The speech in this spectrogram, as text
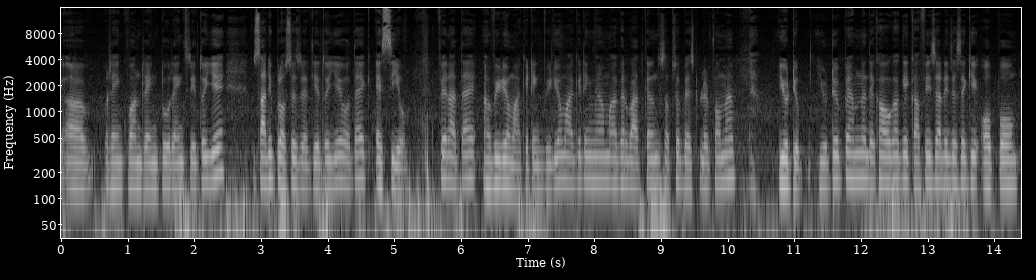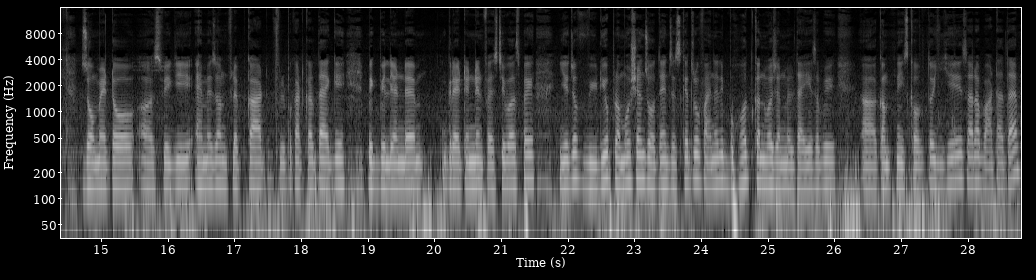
Rank one rank two rank three तो ये सारी प्रोसेस रहती है। तो ये होता है एक एस फिर आता है वीडियो मार्केटिंग वीडियो मार्केटिंग में हम अगर बात करें तो सबसे बेस्ट प्लेटफॉर्म है यूट्यूब यूट्यूब पे हमने देखा होगा कि काफ़ी सारे जैसे कि Oppo Zomato Swiggy Amazon Flipkart Flipkart करता है कि Big Billion Day Great Indian Festivals पे ये जो वीडियो प्रमोशंस होते हैं, जिसके थ्रू फाइनली बहुत कन्वर्जन मिलता है ये सभी कंपनीज़ को तो ये सारा पार्ट आता है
